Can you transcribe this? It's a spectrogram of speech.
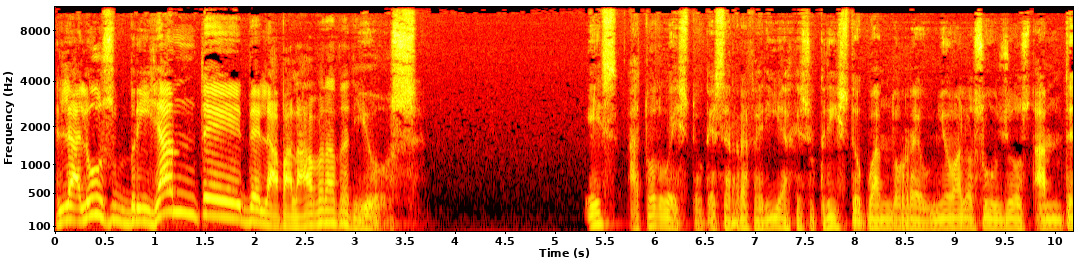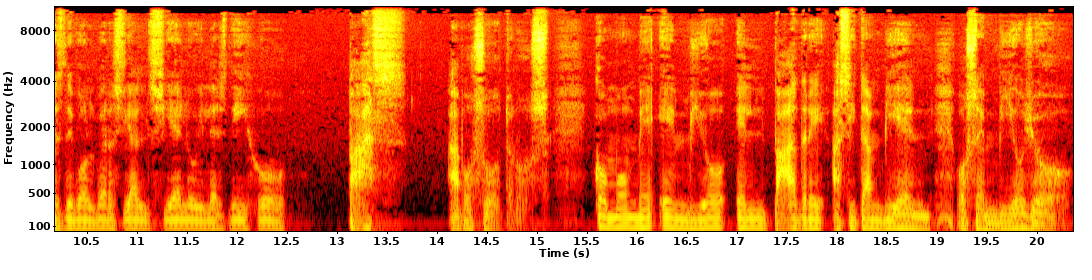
la luz brillante de la palabra de Dios. Es a todo esto que se refería Jesucristo cuando reunió a los suyos antes de volverse al cielo y les dijo, paz a vosotros como me envió el Padre, así también os envío yo.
